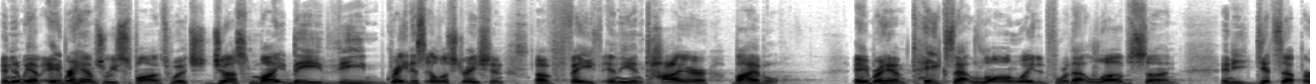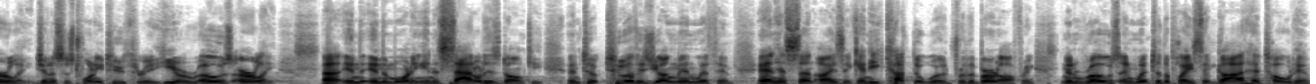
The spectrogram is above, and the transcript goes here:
And then we have Abraham's response, which just might be the greatest illustration of faith in the entire Bible. Abraham takes that long waited for, that loved son, and he gets up early. Genesis 22 3. He arose early uh, in, in the morning and has saddled his donkey and took two of his young men with him and his son Isaac. And he cut the wood for the burnt offering and rose and went to the place that God had told him.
